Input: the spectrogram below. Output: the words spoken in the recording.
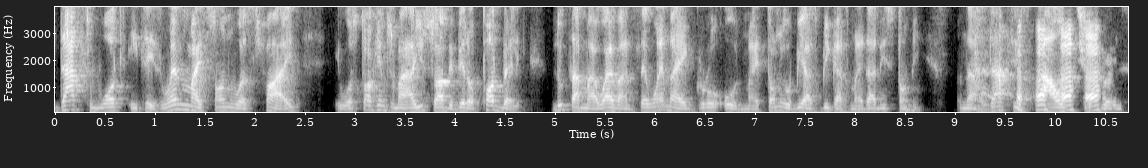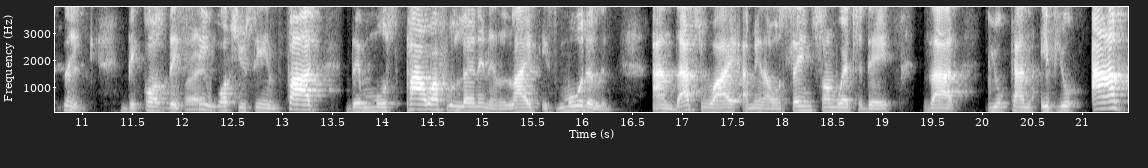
that's what it is. When my son was five, he was talking to my, I used to have a bit of pot belly. Looked at my wife and said, When I grow old, my tummy will be as big as my daddy's tummy. Now, that is how children think because they right. see what you see. In fact, the most powerful learning in life is modeling. And that's why, I mean, I was saying somewhere today that you can, if you have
